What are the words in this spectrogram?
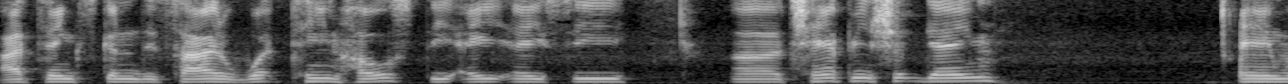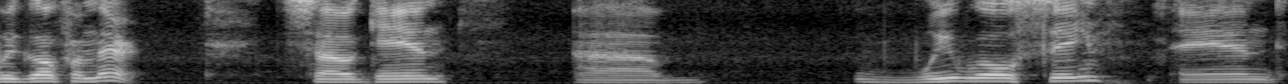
I think is going to decide what team hosts the AAC uh, championship game, and we go from there. So again, uh, we will see and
